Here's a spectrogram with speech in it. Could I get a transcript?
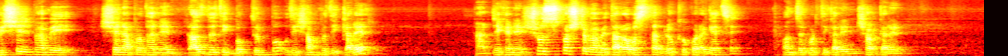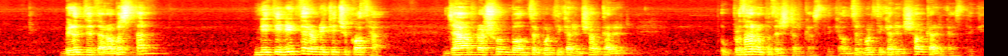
বিশেষভাবে সেনাপ্রধানের রাজনৈতিক বক্তব্য অতি সাম্প্রতিককালের, আর যেখানে সুস্পষ্টভাবে তার অবস্থান লক্ষ্য করা গেছে, অন্তর্বর্তীকালীন সরকারের বিরুদ্ধে তার অবস্থান, নীতি নির্ধারণী কিছু কথা, যা আমরা শুনব অন্তর্বর্তীকালীন সরকারের প্রধান উপদেষ্টার কাছ থেকে, অন্তর্বর্তীকালীন সরকারের কাছ থেকে।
